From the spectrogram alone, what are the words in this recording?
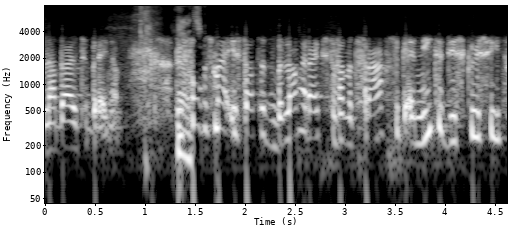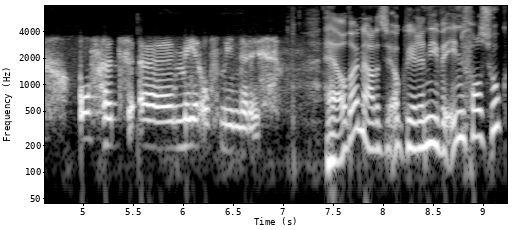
naar buiten brengen? Dus Ja. volgens mij is dat het belangrijkste van het vraagstuk en niet de discussie of het meer of minder is. Helder, nou dat is ook weer een nieuwe invalshoek.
